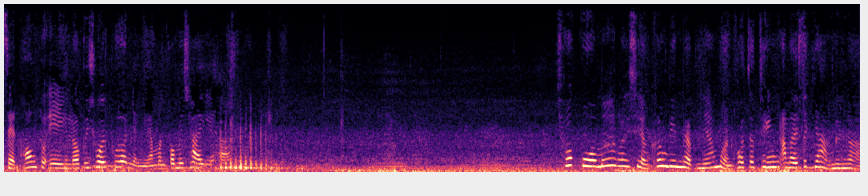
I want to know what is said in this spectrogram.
เสร็จห้องตัวเองแล้วไปช่วยเพื่อนอย่างเงี้ยมันก็ไม่ใช่ไงคะชอบกลัวมากเลยเสียงเครื่องบินแบบเนี้ยเหมือนเขาจะทิ้งอะไรสักอย่างหนึ่งอะ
